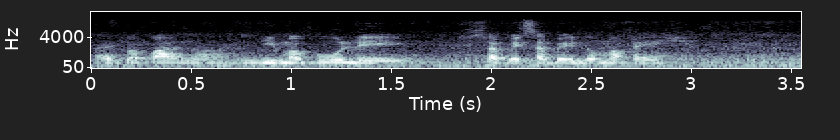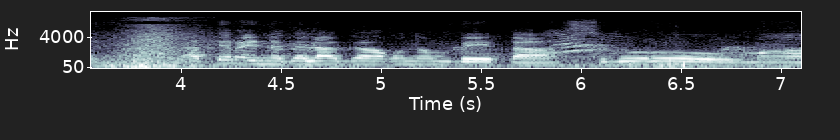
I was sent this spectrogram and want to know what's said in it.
kahit pa paano, hindi mabuli, sabay-sabay lumaki. Dati rin, nag-alaga ako ng beta, siguro mga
